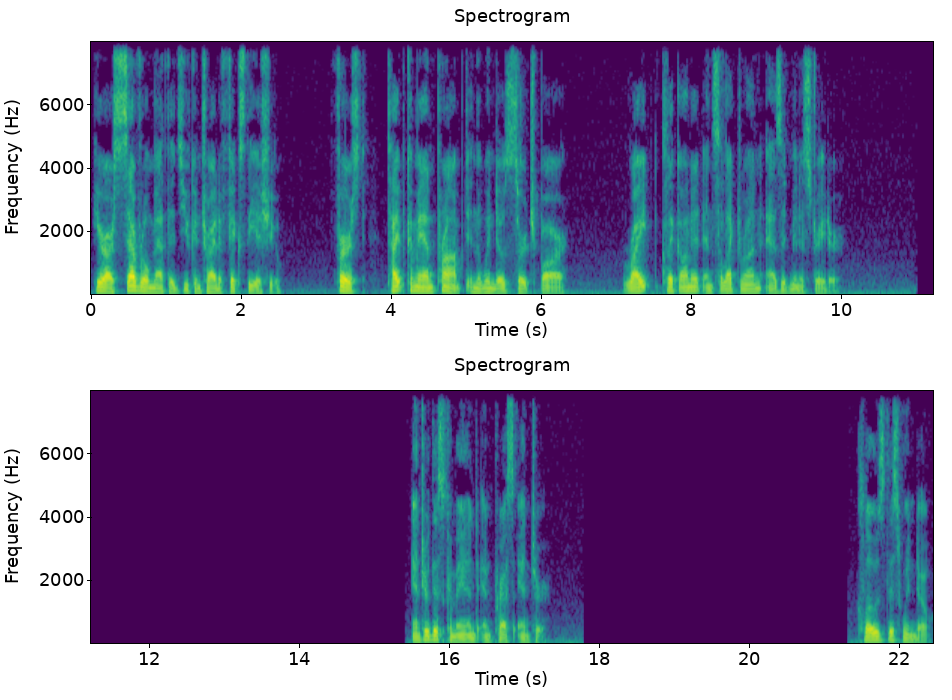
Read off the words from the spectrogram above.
Here are several methods you can try to fix the issue. First, type command prompt in the Windows search bar. Right, click on it and select Run as administrator. Enter this command and press Enter. Close this window.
